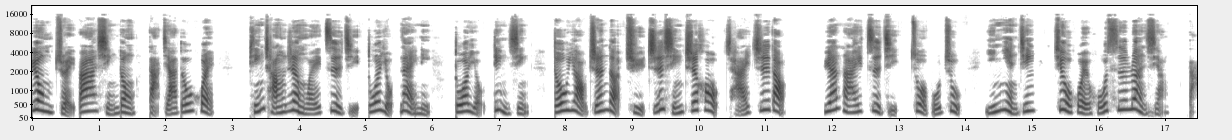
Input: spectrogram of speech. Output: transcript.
用嘴巴行动，大家都会。平常认为自己多有耐力、多有定性，都要真的去执行之后，才知道原来自己坐不住，一念经就会胡思乱想、打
